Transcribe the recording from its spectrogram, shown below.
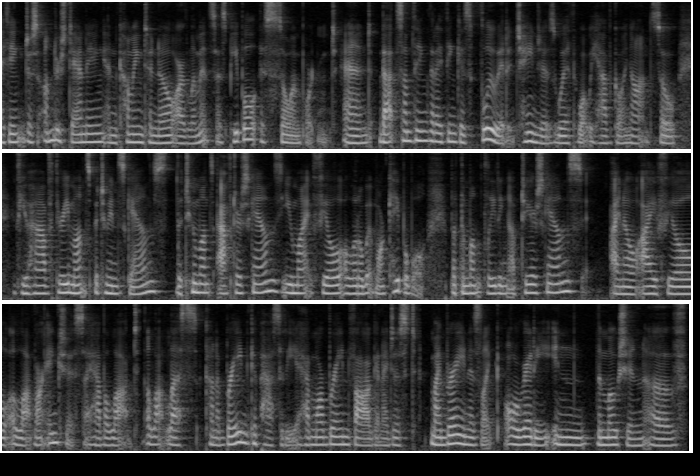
I think just understanding and coming to know our limits as people is so important. And that's something that I think is fluid. It changes with what we have going on. So if you have three months between scans, the two months after scans, you might feel a little bit more capable. But the month leading up to your scans, I know I feel a lot more anxious. I have a lot, a lot less kind of brain capacity. I have more brain fog, and I just, my brain is like already in the motion of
